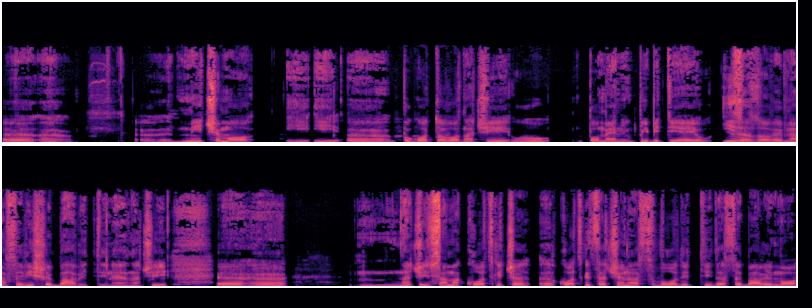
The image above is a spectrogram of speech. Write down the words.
e, e, mi ćemo i, i e, pogotovo znači u po meni u PBTA-u izazovima se više baviti, ne, znači e, e, znači sama kockica, kockica će nas voditi da se bavimo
